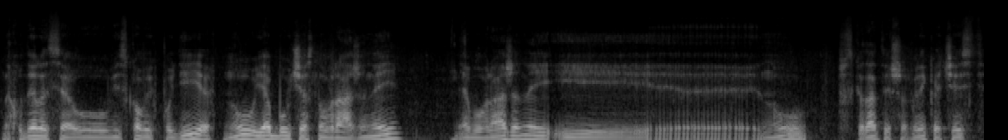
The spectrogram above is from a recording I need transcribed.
знаходилася у військових подіях, ну я був чесно вражений. Я був вражений і е, ну, сказати, що велика честь.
